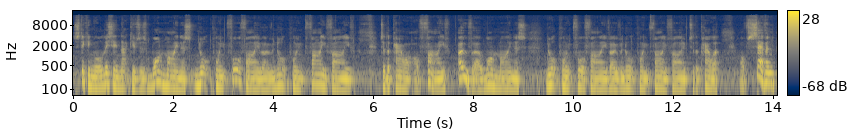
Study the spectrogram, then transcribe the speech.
sticking all this in that gives us 1 minus 0.45 over 0.55 to the power of 5 over 1 minus 0.45 over 0.55 to the power of 7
